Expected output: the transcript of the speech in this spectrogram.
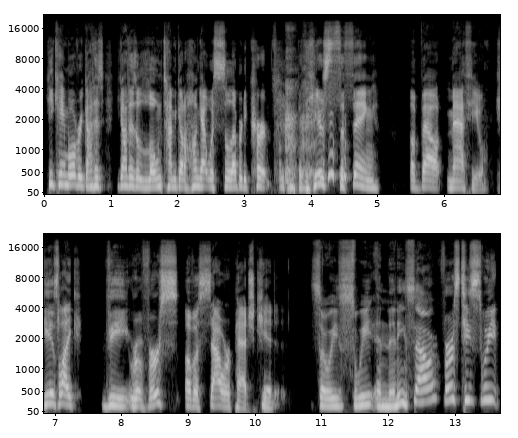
He came over. He got his he got his alone time. He got to hung out with celebrity Curt. But here's the thing about Matthew. He is like the reverse of a Sour Patch Kid. So he's sweet and then he's sour? First he's sweet,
